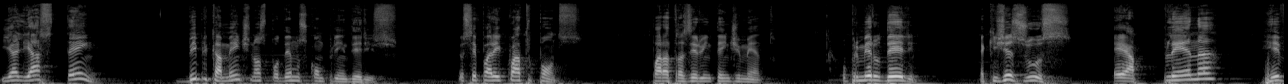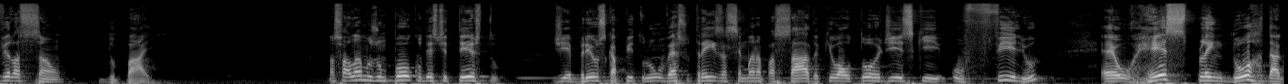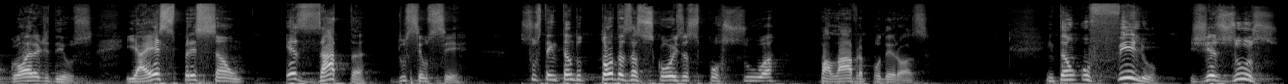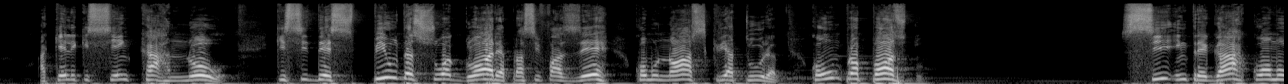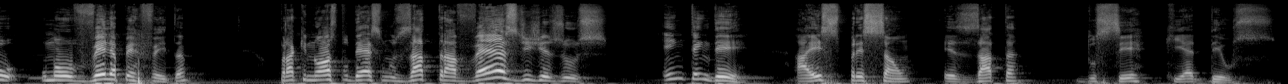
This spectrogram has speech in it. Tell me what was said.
E aliás, tem. Biblicamente nós podemos compreender isso. Eu separei quatro pontos para trazer o entendimento. O primeiro dele é que Jesus é a plena revelação do Pai. Nós falamos um pouco deste texto de Hebreus capítulo 1, verso 3, na semana passada, que o autor diz que o Filho é o resplendor da glória de Deus e a expressão exata do seu ser, sustentando todas as coisas por sua palavra poderosa. Então, o Filho, Jesus, aquele que se encarnou, que se despiu da sua glória para se fazer como nós, criatura, com um propósito, se entregar como uma ovelha perfeita, para que nós pudéssemos, através de Jesus, entender a expressão exata do ser que é Deus.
